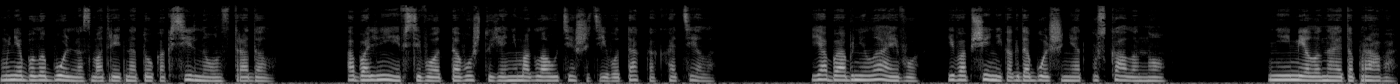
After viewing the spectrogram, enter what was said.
Мне было больно смотреть на то, как сильно он страдал. А больнее всего от того, что я не могла утешить его так, как хотела. Я бы обняла его и вообще никогда больше не отпускала, но не имела на это права.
